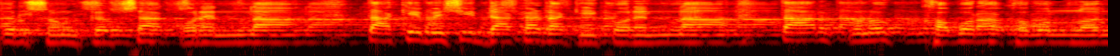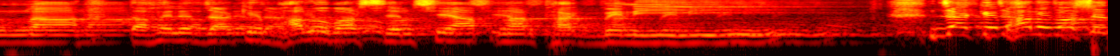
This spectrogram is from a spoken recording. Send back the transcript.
প্রশংসা করেন না, তাকে বেশি ডাকাডাকি করেন না, তার কোনো খবরাখবর লন না। তাহলে যাকে ভালোবাসছেন সে আপনার থাকবেনি যাকে ভালোবাসেন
